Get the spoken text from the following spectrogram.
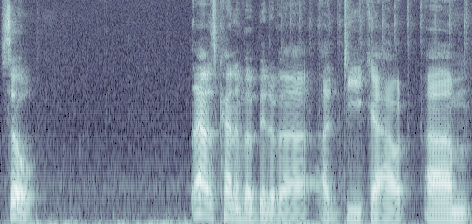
So that was kind of a bit of a, a deke out. Um,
